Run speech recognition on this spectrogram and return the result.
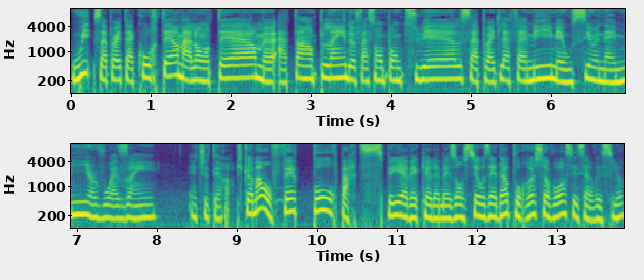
Oui, ça peut être à court terme, à long terme, à temps plein, de façon ponctuelle. Ça peut être la famille, mais aussi un ami, un voisin, etc. Puis comment on fait pour participer avec la Maison Soutien aux aidants pour recevoir ces services-là?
